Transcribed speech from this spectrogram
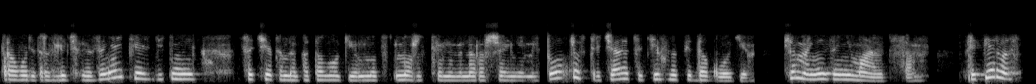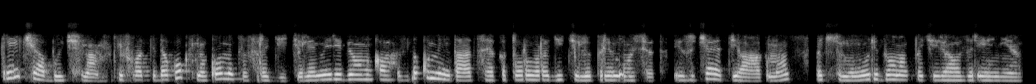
проводят различные занятия с детьми с очетанной патологией, множественными нарушениями, тоже встречаются тифлопедагоги. Чем они занимаются? При первой встрече обычно тифлопедагог знакомится с родителями ребенка, с документацией, которую родители приносят, изучает диагноз, почему ребенок потерял зрение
